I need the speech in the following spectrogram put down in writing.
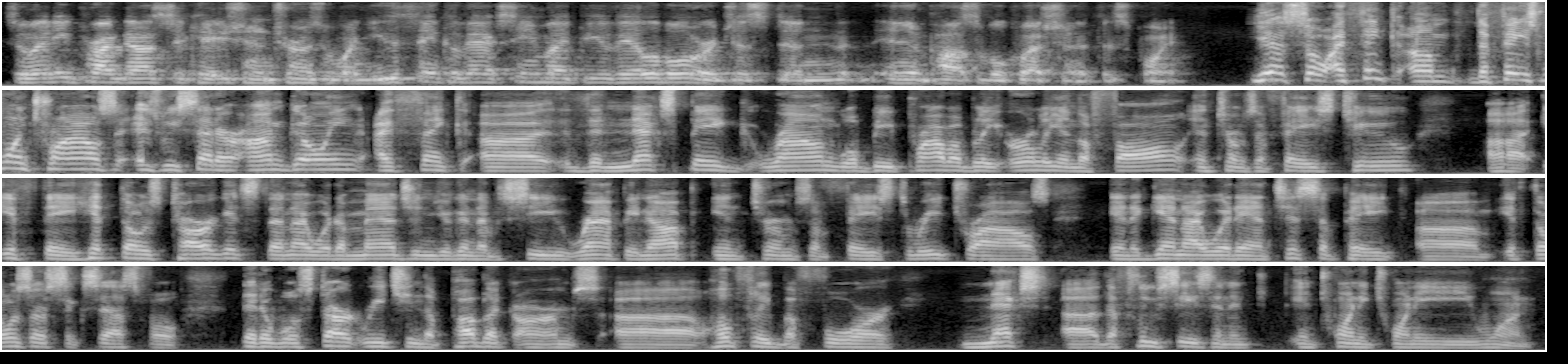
So, any prognostication in terms of when you think a vaccine might be available, or just an, an impossible question at this point? Yeah, so I think um, the phase one trials, as we said, are ongoing. I think uh, the next big round will be probably early in the fall in terms of phase two. Uh, if they hit those targets, then I would imagine you're going to see ramping up in terms of phase three trials. And again, I would anticipate um, if those are successful, that it will start reaching the public arms, uh, hopefully before next uh, the flu season in, in 2021.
